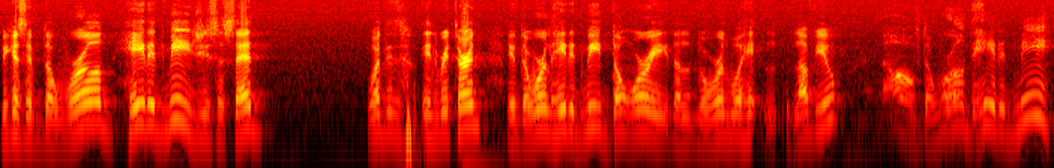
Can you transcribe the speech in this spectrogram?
Because if the world hated me, Jesus said, what is in return? If the world hated me, don't worry, the, the world will hate, love you. No, if the world hated me,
